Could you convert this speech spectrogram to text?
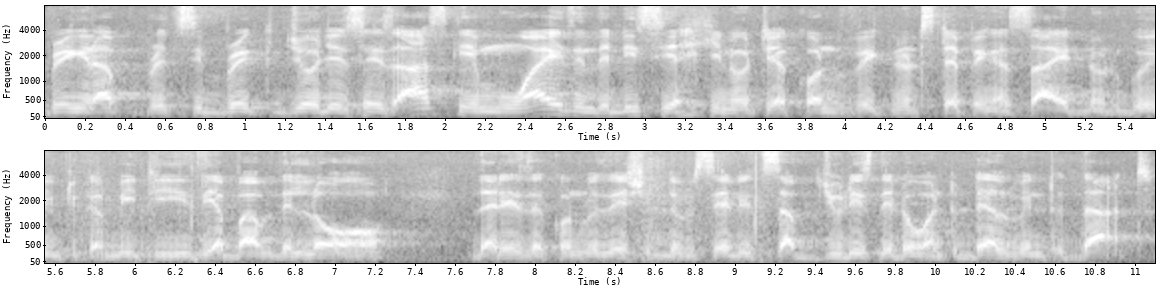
Bring it up. Let's see. Brick George says, ask him why isn't the DCI Kinoti a convict, not stepping aside, not going to committee? Is he above the law? That is a conversation they've said it's sub judice. They don't want to delve into that.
